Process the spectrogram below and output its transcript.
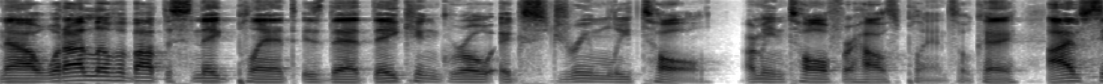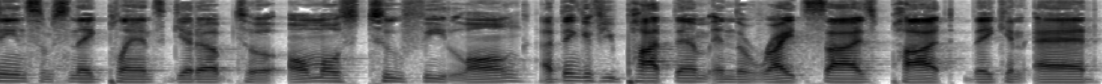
Now, what I love about the snake plant is that they can grow extremely tall. I mean, tall for house plants, okay? I've seen some snake plants get up to almost two feet long. I think if you pot them in the right size pot, they can add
